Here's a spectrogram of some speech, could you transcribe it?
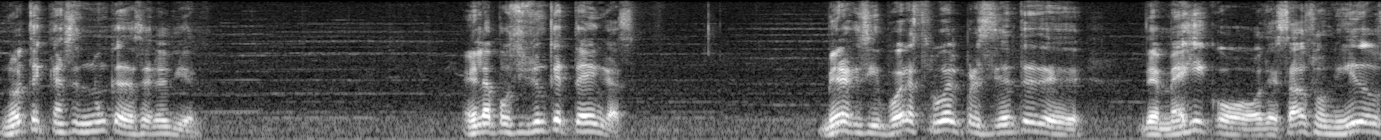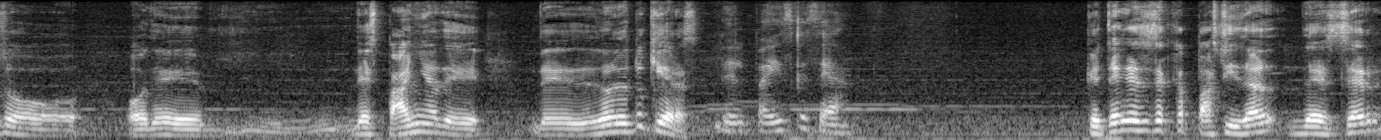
No te canses nunca de hacer el bien. En la posición que tengas. Mira que si fueras tú el presidente de, México o de Estados Unidos o, o de de España, de, donde tú quieras. Del país que sea. Que tengas esa capacidad de ser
